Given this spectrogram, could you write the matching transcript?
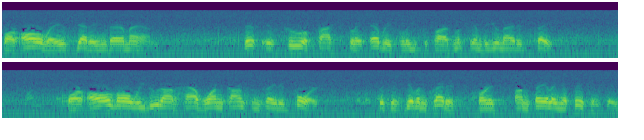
for always getting their man. This is true of practically every police department in the United States. For although we do not have one concentrated force, which is given credit for its unfailing efficiency,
